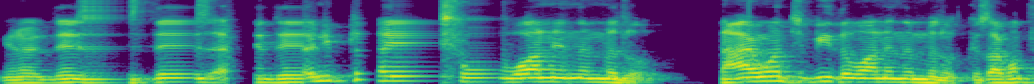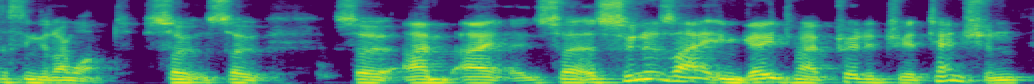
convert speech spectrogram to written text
You know there's there's there's only place for one in the middle and i want to be the one in the middle because i want the thing that i want so so so i'm i so as soon as i engage my predatory attention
